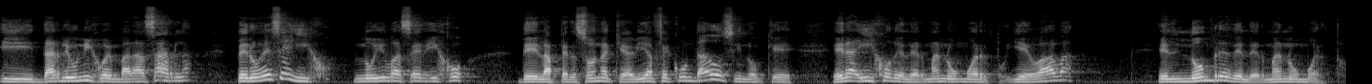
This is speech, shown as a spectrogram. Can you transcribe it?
y darle un hijo, embarazarla, pero ese hijo no iba a ser hijo de la persona que había fecundado, sino que era hijo del hermano muerto, llevaba el nombre del hermano muerto.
